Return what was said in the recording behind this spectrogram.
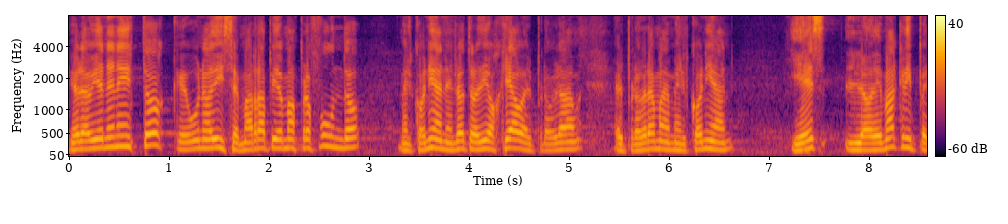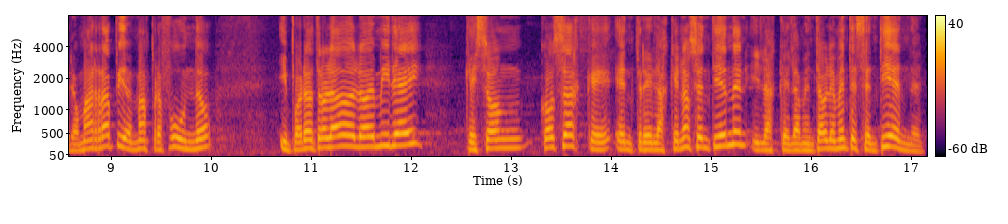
y ahora vienen estos que uno dice más rápido más profundo. Melconian, el otro día ojeaba el programa, el programa de Melconian y es lo de Macri, pero más rápido y más profundo. Y por otro lado, lo de Milei, que son cosas que entre las que no se entienden y las que lamentablemente se entienden.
